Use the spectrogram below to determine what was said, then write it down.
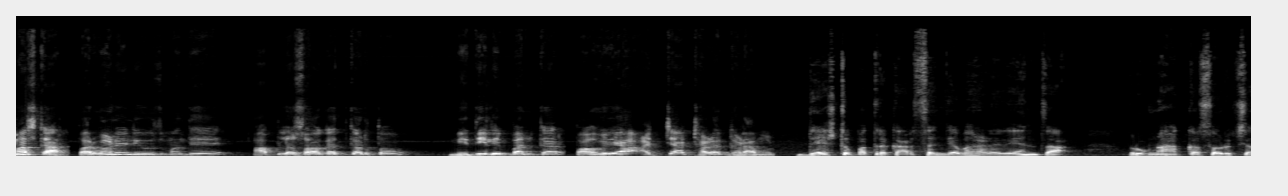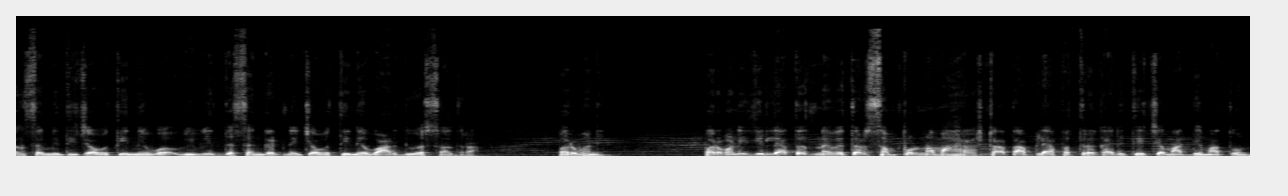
नमस्कार. परभणी न्यूजमध्ये आपलं स्वागत करतो. मी दिलीप बनकर. पाहूया आजच्या ठळक घडामोडी. ज्येष्ठ पत्रकार संजय भराडे यांचा रुग्ण हक्क संरक्षण समितीच्या वतीने व विविध संघटनेच्या वतीने वाढदिवस साजरा. परभणी. परभणी जिल्ह्यातच नव्हे तर संपूर्ण महाराष्ट्रात आपल्या पत्रकारितेच्या माध्यमातून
